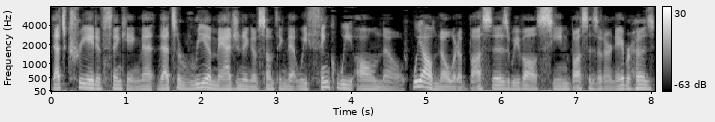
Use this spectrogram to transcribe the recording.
that's creative thinking. That, that's a reimagining of something that we think we all know. We all know what a bus is. We've all seen buses in our neighborhoods.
